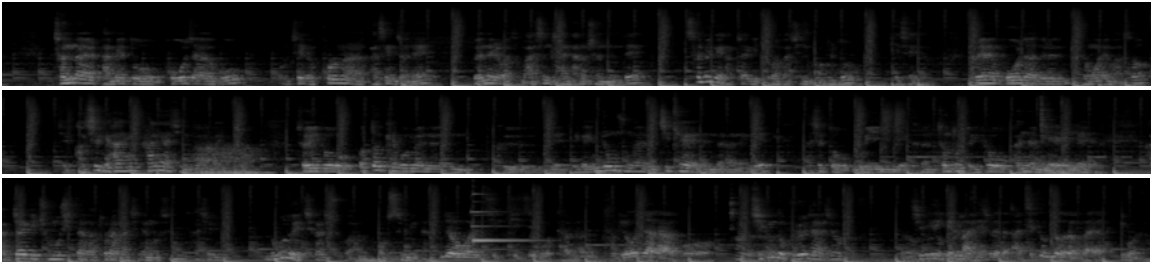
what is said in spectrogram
전날 밤에도 보호자하고 어, 제가 코로나 발생 전에 면회를 와서 말씀 잘 나누셨는데 새벽에 갑자기 돌아가시는 분들도 계세요. 그러면 보호자들은 병원에 와서 이제 거칠게 항의, 항의하시는 경우가 있죠. 아, 저희도 어떻게 보면은 그 이제 저희가 임종 순간을 지켜야 된다는 게 사실 또 우리의 그런 전통적인 효 관념이 예, 있는데 예. 갑자기 주무시다가 돌아가시는 것은 사실 누구도 예측할 수가 음. 없습니다. 임종을 지키지 못하면 불효자라고 그- 지금도 불효자죠. 그 지금도 얘기를 많이. 했거든. 아 지금도 그런가요? 이거요.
